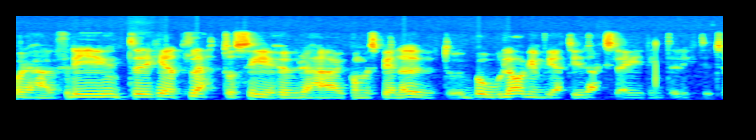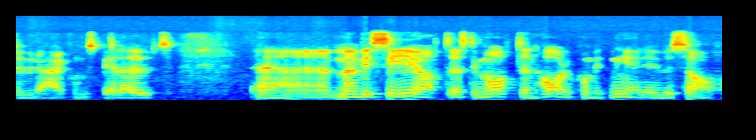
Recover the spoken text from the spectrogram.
på det här. För det är ju inte helt lätt att se hur det här kommer spela ut. Och bolagen vet ju i dagsläget inte riktigt hur det här kommer spela ut. Men vi ser ju att estimaten har kommit ner i USA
